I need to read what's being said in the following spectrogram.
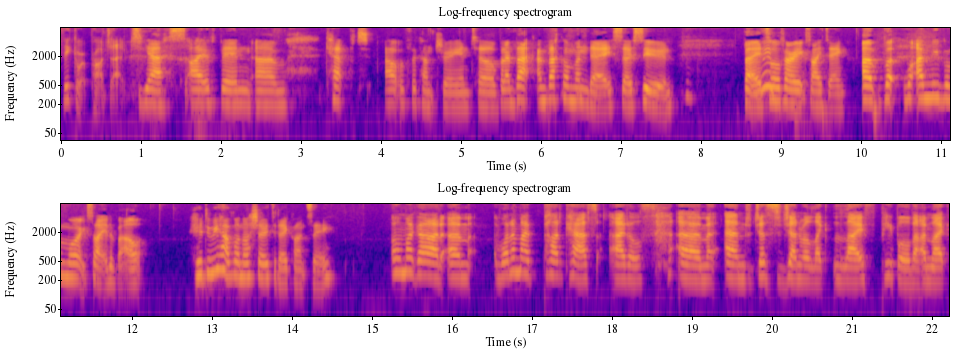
secret project. yes, I've been um, kept out of the country until. But I'm back. I'm back on Monday, so soon. But it's all very exciting. Uh, but what I'm even more excited about. Who do we have on our show today, Clancy? Oh my god. Um one of my podcast idols um and just general like life people that I'm like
